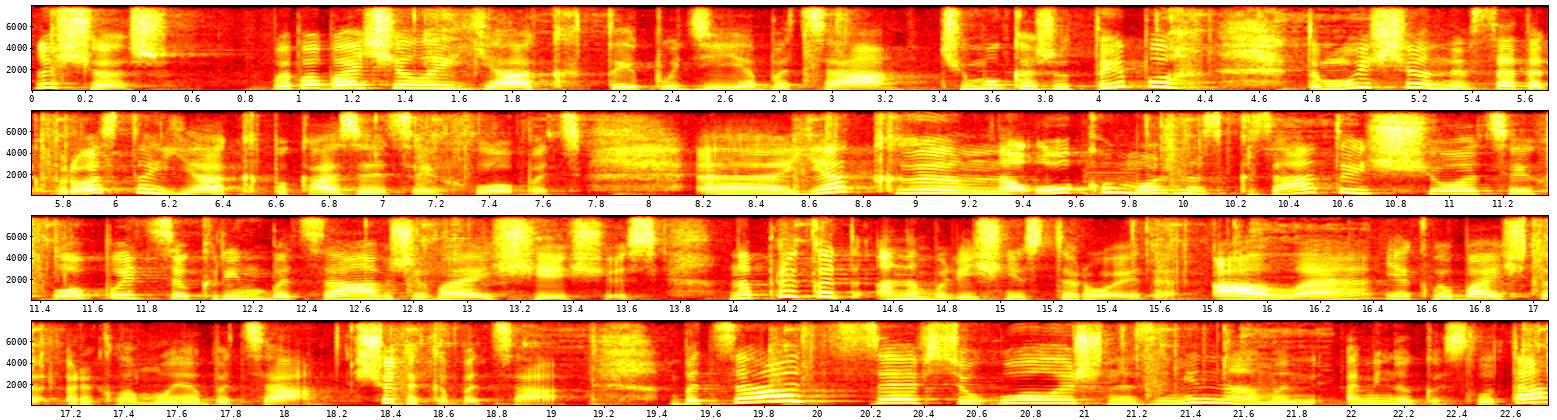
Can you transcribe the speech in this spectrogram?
Ну що ж, ви побачили, як типу діє БЦА. Чому кажу типу? Тому що не все так просто, як показує цей хлопець. Е, як е, на око можна сказати, що цей хлопець, окрім БЦА, вживає ще щось, наприклад, анаболічні стероїди. Але, як ви бачите, рекламує БЦА. Що таке БЦА? БЦА це всього лиш незамінна амінокислота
